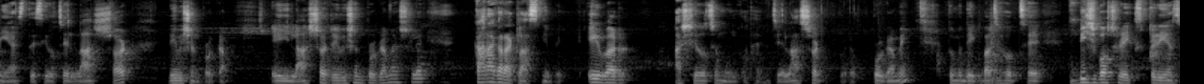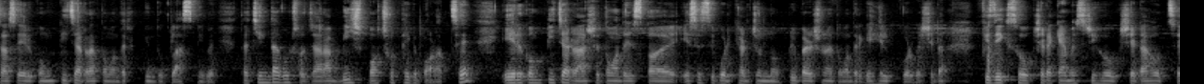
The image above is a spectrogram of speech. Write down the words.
নিয়ে আসতেছি হচ্ছে লাস্ট শর্ট রিভিশন প্রোগ্রাম এই লাস্ট শর্ট রিভিশন প্রোগ্রামে আসলে কারা কারা ক্লাস নেবে? এবার আসে হচ্ছে মূল কথায় যে লাস্ট শর্ট প্রোগ্রামে তুমি দেখবা যে হচ্ছে বিশ বছর এক্সপিরিয়েন্স আছে এরকম টিচাররা তোমাদের কিন্তু ক্লাস নেবে। তা চিন্তা করছ, যারা বিশ বছর থেকে পড়াচ্ছে, এরকম টিচাররা আসে তোমাদের এসএসসি পরীক্ষার জন্য প্রিপারেশনে তোমাদেরকে হেল্প করবে। সেটা ফিজিক্স হোক, সেটা কেমিস্ট্রি হোক, সেটা হচ্ছে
